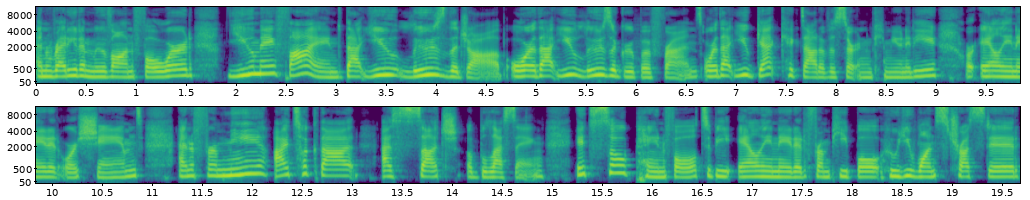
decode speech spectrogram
and ready to move on forward, you may find that you lose the job or that you lose a group of friends or that you get kicked out of a certain community or alienated or shamed. And for me, I took that as such a blessing. It's so painful to be alienated from people who you once trusted,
